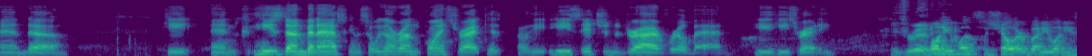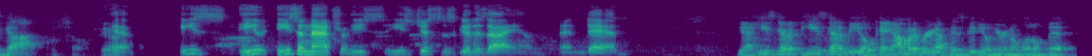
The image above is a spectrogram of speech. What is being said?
and uh, he and he's done been asking, so we're gonna run the points right because oh, he, he's itching to drive real bad. He he's ready. He's ready. Well, he wants to show everybody what he's got. So yeah. yeah. He's he he's a natural. He's he's just as good as I am and Dad. yeah, he's gonna he's gonna be okay. I'm gonna bring up his video here in a little bit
